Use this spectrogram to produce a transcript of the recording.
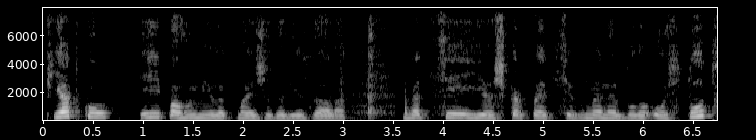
п'ятку і пагомілок майже дов'язала. На цій шкарпетці в мене було ось тут.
